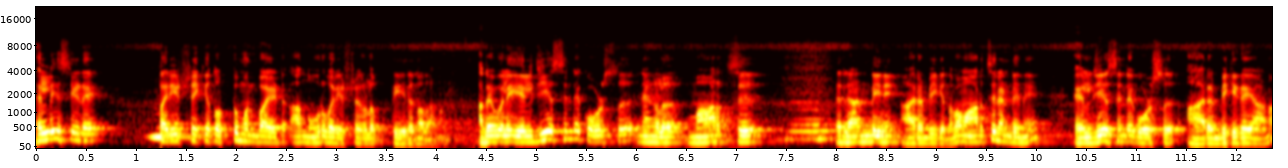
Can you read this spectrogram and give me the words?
എൽ ഡി സിയുടെ പരീക്ഷയ്ക്ക് തൊട്ടു മുൻപായിട്ട് ആ നൂറ് പരീക്ഷകളും തീരുന്നതാണ്. അതേപോലെ എൽ ജി എസിന്റെ കോഴ്സ് ഞങ്ങൾ മാർച്ച് രണ്ടിന് ആരംഭിക്കുന്നു. അപ്പോൾ മാർച്ച് രണ്ടിന് എൽ ജി എസിന്റെ കോഴ്സ് ആരംഭിക്കുകയാണ്.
